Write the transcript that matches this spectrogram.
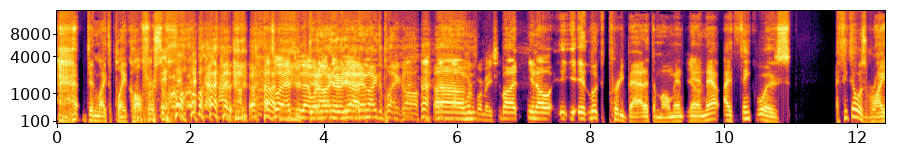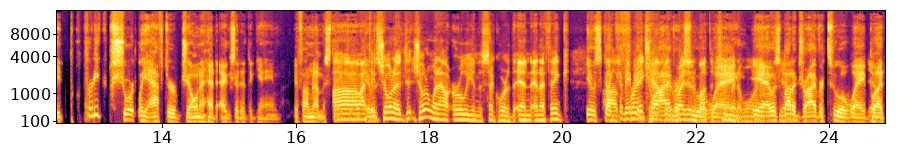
didn't like the play call first of all. That's why I threw that one out like- there. yeah, I didn't like the play call. Um, formation. but you know it, it looked pretty bad at the moment Yeah. and that i think was i think that was right pretty shortly after jonah had exited the game if i'm not mistaken. Um, I it think was, Jonah Jonah went out early in the second quarter, and and I think it was uh, like maybe Frank a drive or right two about the away. two-minute yeah it was Yeah. about a drive or two away Yeah. but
